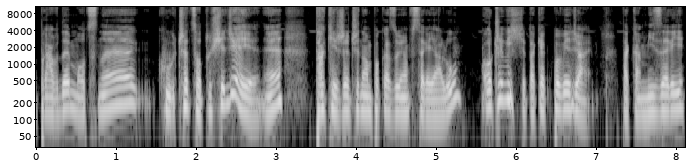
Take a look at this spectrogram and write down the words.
naprawdę mocne, kurczę, co tu się dzieje, nie? Takie rzeczy nam pokazują w serialu. Oczywiście, tak jak powiedziałem, taka misery yy,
